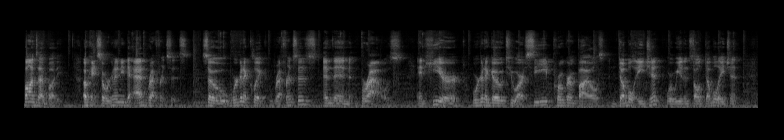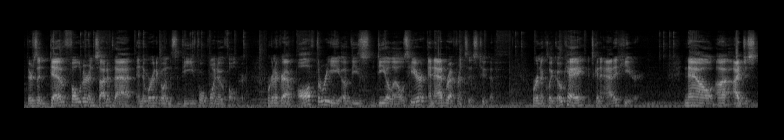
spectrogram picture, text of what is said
Bonzi Buddy. Okay, so we're gonna need to add references. So we're gonna click references and then browse. And here we're gonna go to our C program files double agent where we had installed double agent. There's a dev folder inside of that, and then we're gonna go in this V 4.0 folder. We're gonna grab all three of these DLLs here and add references to them. We're gonna click OK, it's gonna add it here. Now, uh, I just,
